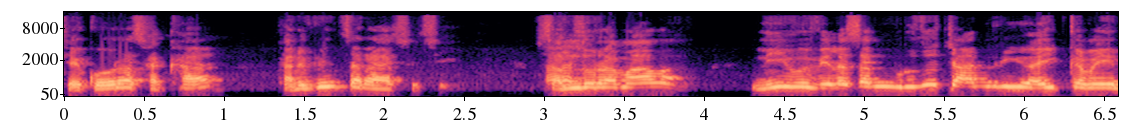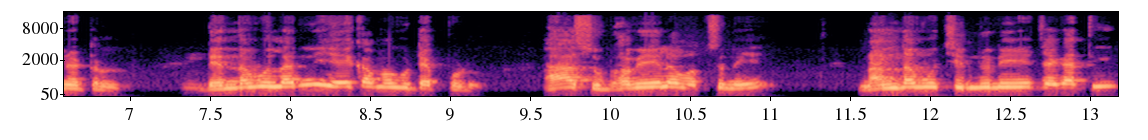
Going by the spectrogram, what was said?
శకోర సఖ కనిపించరాశిసి సందురమామ నీవు విలసన్ మృదు చాంద్రి ఐక్యమైనట్లు. దెందములన్నీ ఏకమగుటెప్పుడు. ఆ శుభవేళ వచ్చునే. నందము చిందునే జగతి.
